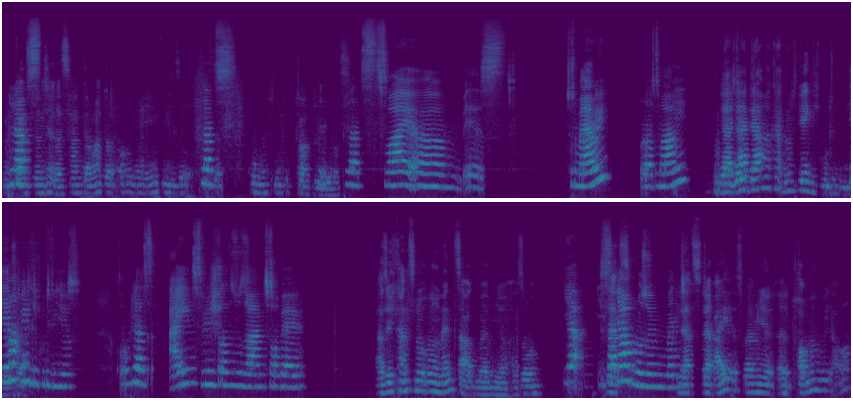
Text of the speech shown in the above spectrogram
Ganz Platz- interessant, der macht doch auch irgendwie diese Platz komischen TikTok-Videos. Platz 2 ähm, ist Tomari oder Tomari. Ja, der, der macht wirklich gute Videos. Der macht wirklich gute Videos. Und Platz 1 will ich schon so sagen, Zombie. Also ich kann es nur im Moment sagen bei mir. Also Ja, ich sag ja auch nur so im Moment. Platz 3 ist bei mir äh, Tommy auch.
